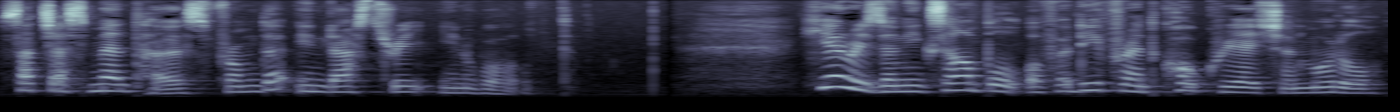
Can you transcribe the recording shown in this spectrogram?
such as mentors from the industry involved. Here is an example of a different co-creation model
